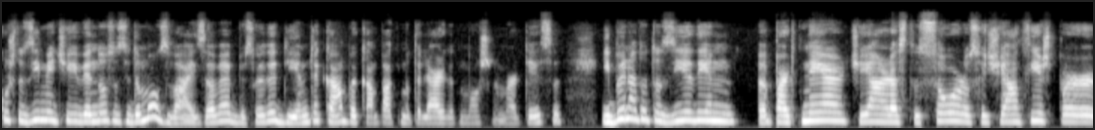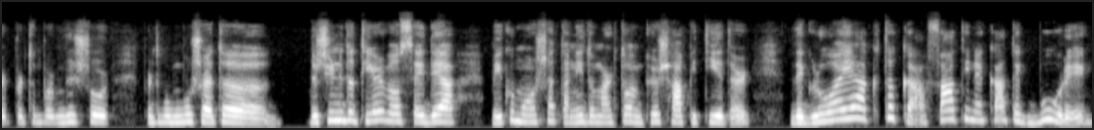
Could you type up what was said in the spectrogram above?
kushtëzime që i vendosen sidomos vajzave, besoj edhe djemtë e kanë, po e kanë pak më të largët moshën e martesës, i bëjnë ato të zgjedhin partnerë që janë rastësor ose që janë thjesht për për të përmbyshur, për të përmbushur atë dëshirën e të tjerëve ose ideja më iku mosha tani do martohem, ky është hapi tjetër. Dhe gruaja këtë ka, fatin e ka tek burri.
